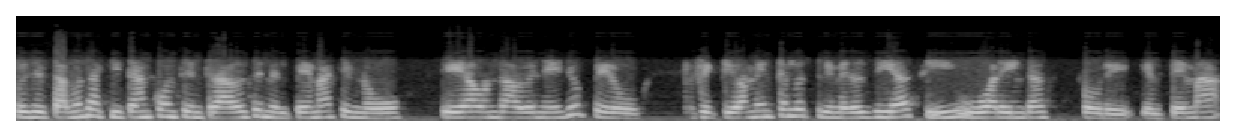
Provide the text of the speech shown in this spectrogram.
Pues estamos aquí tan concentrados en el tema que no he ahondado en ello, pero efectivamente en los primeros días sí hubo arengas sobre el tema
